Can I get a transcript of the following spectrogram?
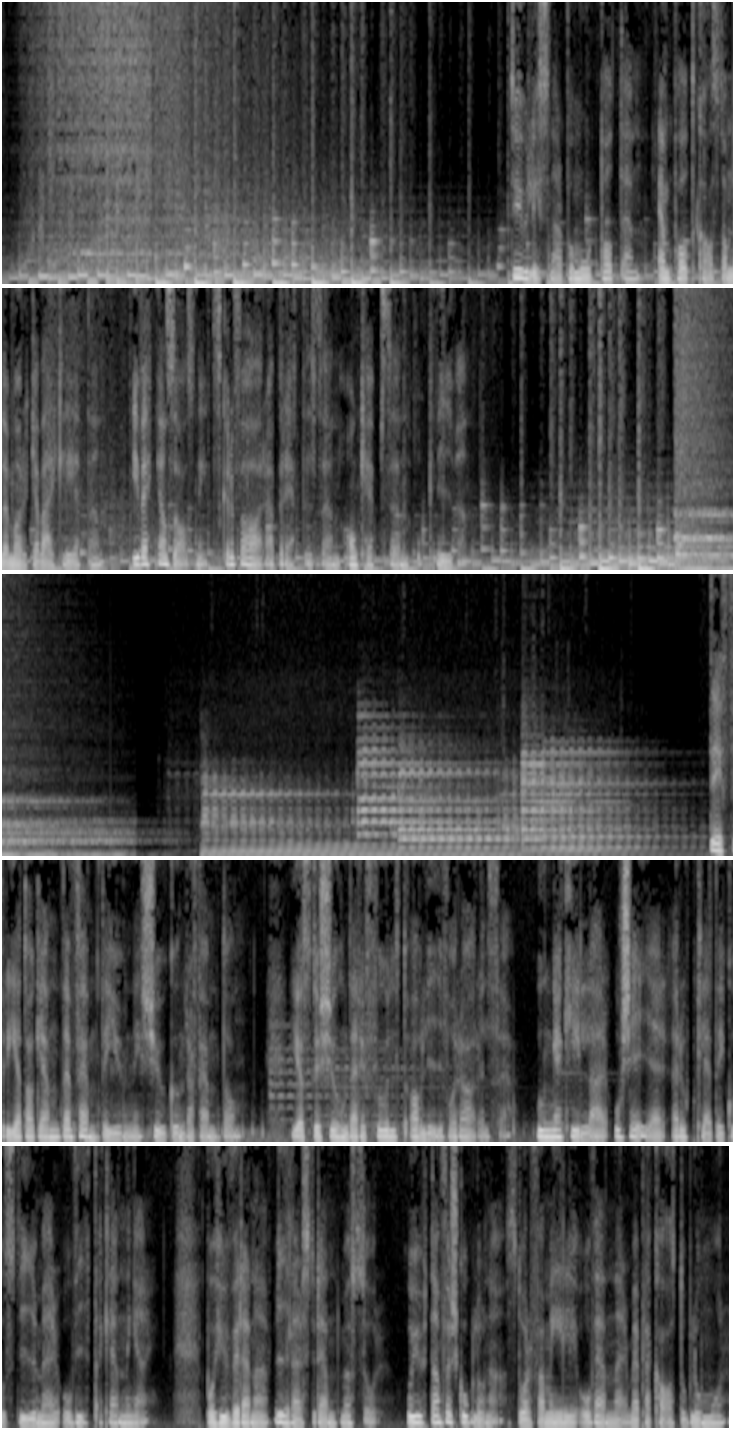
Du lyssnar på Mordpodden, en podcast om den mörka verkligheten i veckans avsnitt ska du få höra berättelsen om kepsen och kniven. Det är fredagen den 5 juni 2015. I Östersund är det fullt av liv och rörelse. Unga killar och tjejer är uppklädda i kostymer och vita klänningar. På huvudena vilar studentmössor och utanför skolorna står familj och vänner med plakat och blommor.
